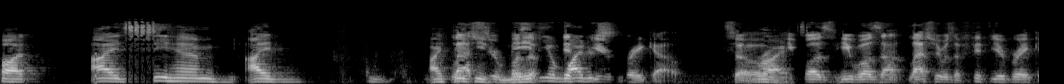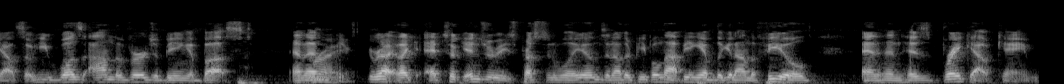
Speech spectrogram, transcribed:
but I see him. I I think Last he's year maybe was a, a fifth wide year breakout. So Right. he was he was on last year was a fifth year breakout, so he was on the verge of being a bust. And then Right. you're right, like it took injuries, Preston Williams and other people not being able to get on the field, and then his breakout came.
